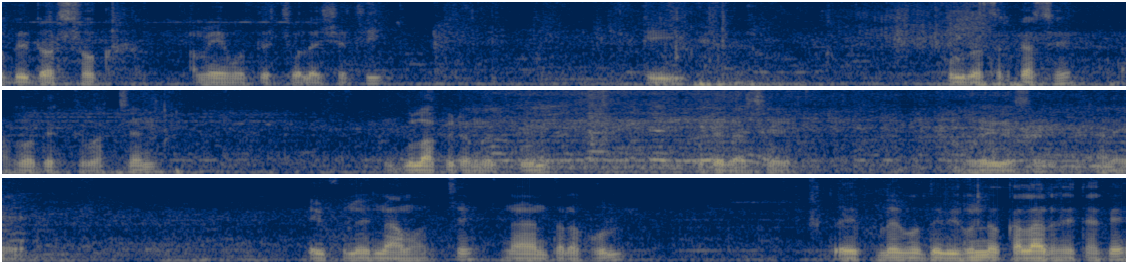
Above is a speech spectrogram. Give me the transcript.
সুদী দর্শক, আমি এই মুহূর্তে চলে এসেছি। এই ফুল গাছের কাছে আপনারা দেখতে পাচ্ছেন, গোলাপি রঙের ফুল ফুটে গাছে ভরে গেছে। এখানে এই ফুলের নাম হচ্ছে নয়নতারা ফুল। তো এই ফুলের মধ্যে বিভিন্ন কালার হয়ে থাকে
